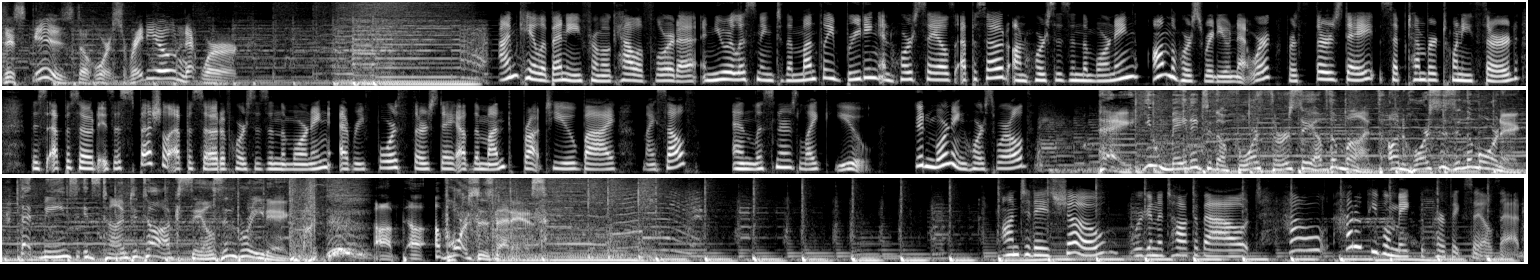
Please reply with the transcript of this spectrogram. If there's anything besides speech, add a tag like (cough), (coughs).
This is the Horse Radio Network. I'm Kayla Benney from Ocala, Florida, and you are listening to the monthly breeding and horse sales episode on Horses in the Morning on the Horse Radio Network for Thursday, September 23rd. This episode is a special episode of Horses in the Morning every fourth Thursday of the month, brought to you by myself and listeners like you. Good morning, Horse World. Hey, you made it to the fourth Thursday of the month on Horses in the Morning. That means it's time to talk sales and breeding. (gasps) Uh, uh, of horses, that is. On today's show, we're going to talk about how how do people make the perfect sales ad.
